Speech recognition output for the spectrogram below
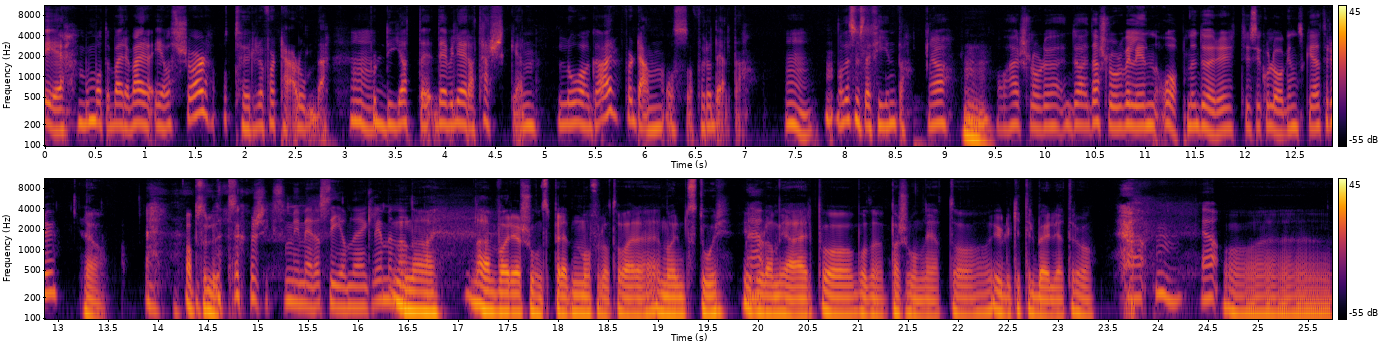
er på en måte bare være er oss sjøl og tør å fortelle om det. Fordi at det, det vil gjøre terskelen lavere for dem også for å delta. Mm. Mm, Og det syns jeg er fint, da. Ja, og her slår du, da slår du vel inn åpne dører til psykologen, skulle jeg tro. Ja, absolutt. Det er kanskje ikke så mye mer å si om det, egentlig, men Nei, nei, variasjonsbredden må få lov til å være enormt stor i Ja. hvordan vi er på både personlighet og ulike tilbøyeligheter, og, ja, ja, og, øh,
